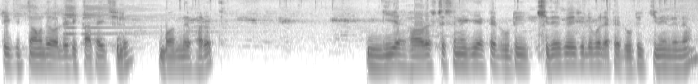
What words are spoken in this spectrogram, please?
টিকিট তো আমাদের অলরেডি কাটাই ছিল, বন্দে ভারত। গিয়ে হাওড়া স্টেশনে গিয়ে একটা রুটি খিদে পেয়েছিল বলে একটা রুটি কিনে নিলাম।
